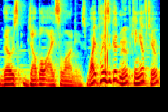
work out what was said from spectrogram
those double Isolanis. White plays a good move, king f2.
